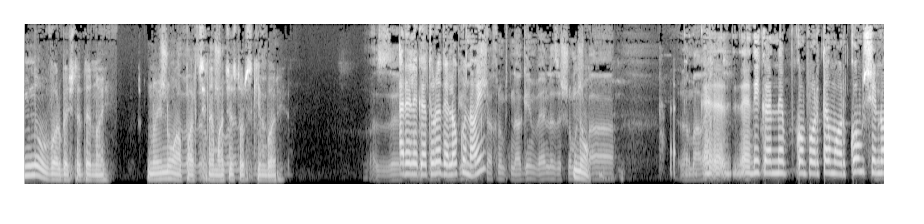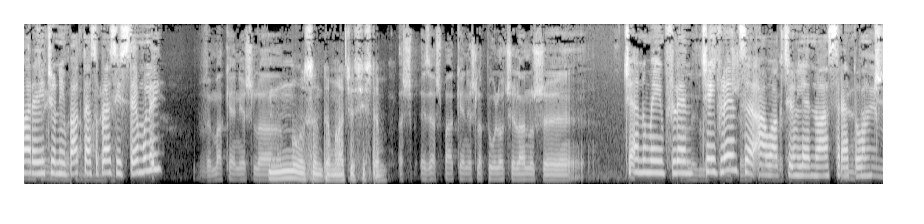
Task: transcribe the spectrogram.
Nu vorbește de noi. Noi nu aparținem acestor schimbări. Are legătură deloc cu noi? Nu. Adică ne comportăm oricum și nu are niciun impact asupra sistemului? Nu suntem în acest sistem Ce anume influen- ce influență au acțiunile noastre atunci?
